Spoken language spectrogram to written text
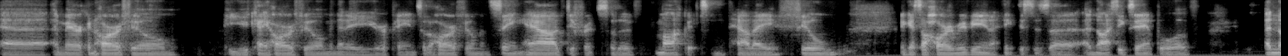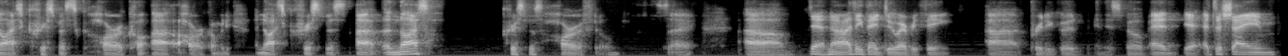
uh, American horror film, a UK horror film and then a European sort of horror film and seeing how different sort of markets and how they film, I guess, a horror movie. And I think this is a, a nice example of a nice Christmas horror co- uh, horror comedy, a nice Christmas, uh, a nice Christmas horror film. So, um, yeah, no, I think they do everything uh, pretty good in this film. And yeah, it's a shame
